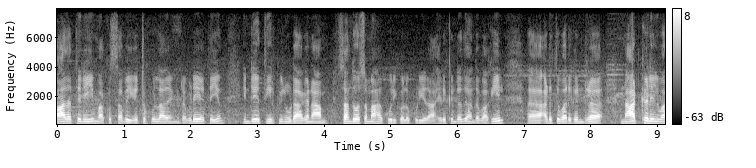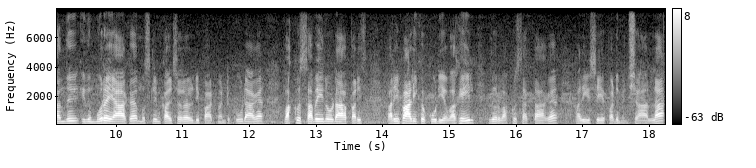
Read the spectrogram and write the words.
வாதத்தினையும் வக்குசபை ஏற்றுக்கொள்ளாது என்கின்ற விடயத்தையும் இன்றைய தீர்ப்பினூடாக நாம் சந்தோஷமாக கூறிக்கொள்ளக்கூடியதாக இருக்கின்றது. அந்த வகையில் அடுத்து வருகின்ற நாட்களில் வந்து இது முறையாக முஸ்லீம் கல்ச்சரல் டிபார்ட்மெண்ட்டுக்கு கூடாக வக்கு சபையினூடாக பரி பரிபாலிக்கக்கூடிய வகையில் இது ஒரு வக்கு சத்தாக பதிவு செய்யப்படும் இன்ஷா அல்லாஹ்.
